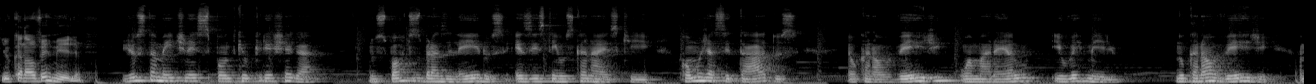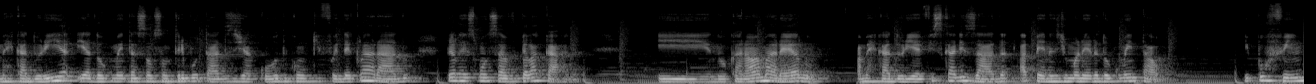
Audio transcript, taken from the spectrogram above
e o canal vermelho. Justamente nesse ponto que eu queria chegar. Nos portos brasileiros existem os canais que, como já citados, é o canal verde, o amarelo e o vermelho. No canal verde, a mercadoria e a documentação são tributadas de acordo com o que foi declarado pelo responsável pela carga. E no canal amarelo, a mercadoria é fiscalizada apenas de maneira documental. E por fim,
